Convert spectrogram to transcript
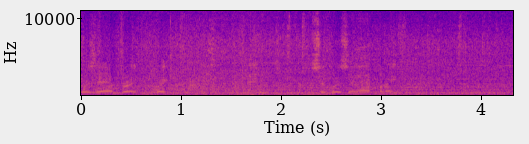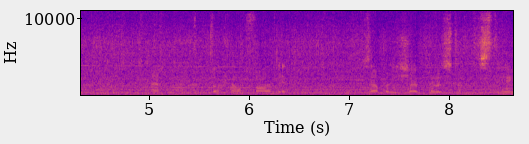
Where's the handbrake? Quick. So where's the handbrake? I can't find it. Somebody should put a stop this thing.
